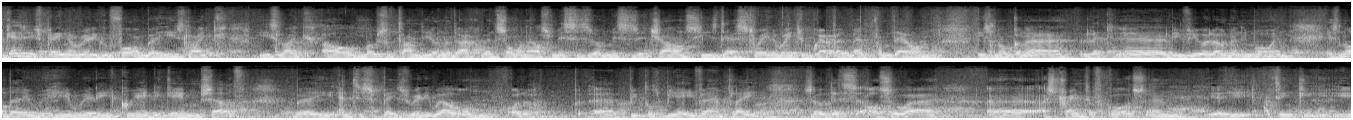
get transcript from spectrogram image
Gensby's playing a really good form, but he's like he's like oh most of the time the underdog. When someone else misses or misses a chance, he's there straight away to grab it, and from there on, he's not gonna let uh, leave you alone anymore. And it's not that he really create the game himself, but he anticipates really well on other uh, people's behavior and play. So that's also. Uh, uh, a strength, of course, and he, I think he, he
